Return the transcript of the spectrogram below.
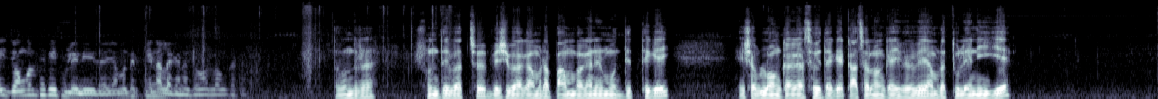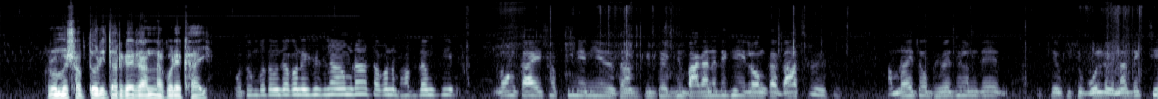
এই জঙ্গল থেকেই তুলে নিয়ে যাই আমাদের কেনা লাগে না তোমার লঙ্কাটা। তো বন্ধুরা শুনতেই পাচ্ছ বেশিরভাগ আমরা পাম বাগানের মধ্যে থেকেই এসব লঙ্কা গাছ হয়ে থাকে কাঁচা লঙ্কা এইভাবে আমরা তুলে নিয়ে গিয়ে রুমে সব তরি তরকারি রান্না করে খাই। প্রথম প্রথম যখন এসেছিলাম আমরা তখন ভাবতাম কি লঙ্কা এইসব কিনে নিয়ে যেতাম কিন্তু একদিন বাগানে দেখি এই লঙ্কা গাছ রয়েছে। আমরা হয়তো ভেবেছিলাম যে কেউ কিছু বলবে না দেখছি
